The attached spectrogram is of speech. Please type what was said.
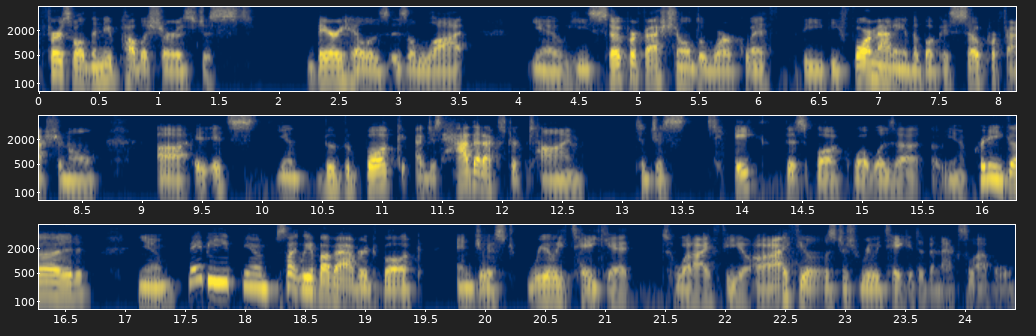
first of all, the new publisher is just Barry Hill is is a lot you know he's so professional to work with. The the formatting of the book is so professional. Uh it, it's you know the, the book i just had that extra time to just take this book what was a, you know pretty good you know maybe you know slightly above average book and just really take it to what i feel what i feel is just really take it to the next level.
